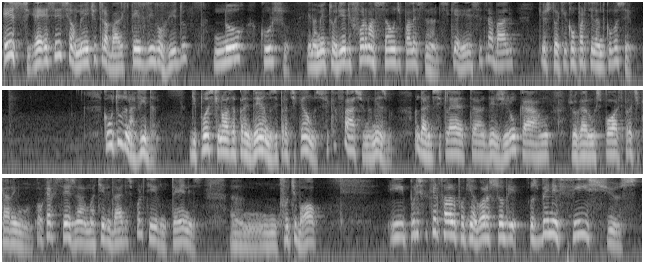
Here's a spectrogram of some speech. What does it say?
Esse é essencialmente o trabalho que tenho desenvolvido no curso e na mentoria de formação de palestrantes, que é esse trabalho que eu estou aqui compartilhando com você. Como tudo na vida, depois que nós aprendemos e praticamos, fica fácil, não é mesmo? Andar de bicicleta, dirigir um carro, jogar um esporte, praticar um, qualquer que seja uma atividade esportiva, um tênis, um futebol. E por isso que eu quero falar um pouquinho agora sobre os benefícios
